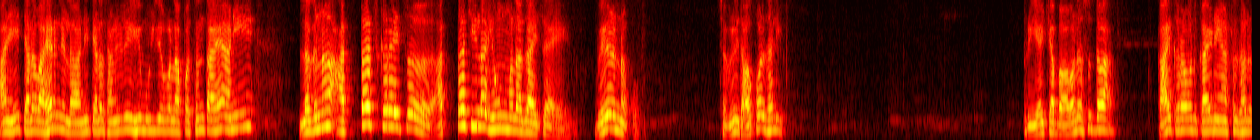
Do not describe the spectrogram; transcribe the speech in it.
आणि त्याला बाहेर नेलं आणि त्याला सांगितले ही मुलगी मला पसंत आहे आणि लग्न आत्ताच करायचं आत्ताच हिला घेऊन मला जायचं आहे. वेळ नको. सगळी धावपळ झाली. प्रियाच्या बाबाला सुद्धा काय करावं आणि काय नाही असं झालं.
